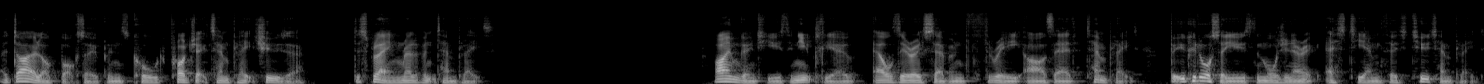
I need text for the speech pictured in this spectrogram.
A dialog box opens called Project Template Chooser, displaying relevant templates. I'm going to use the Nucleo L073RZ template, but you could also use the more generic STM32 template.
